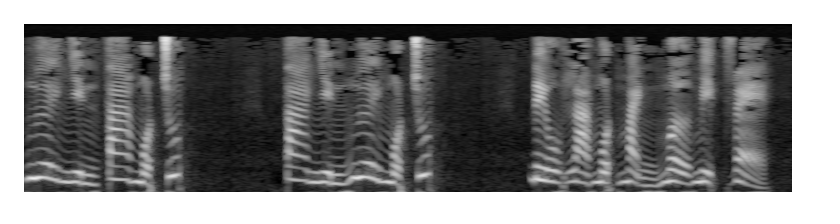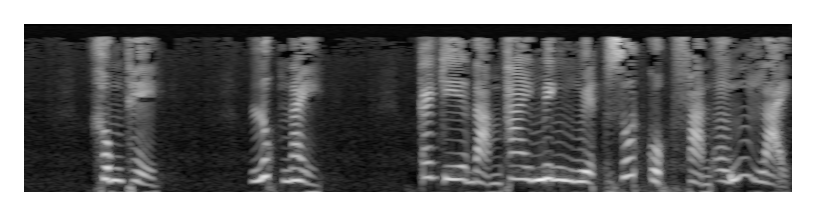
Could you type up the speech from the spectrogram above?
ngươi nhìn ta một chút, ta nhìn ngươi một chút, đều là một mảnh mờ mịt vẻ, không thể. Lúc này, cái kia đàm thai minh nguyệt rốt cuộc phản ứng lại,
